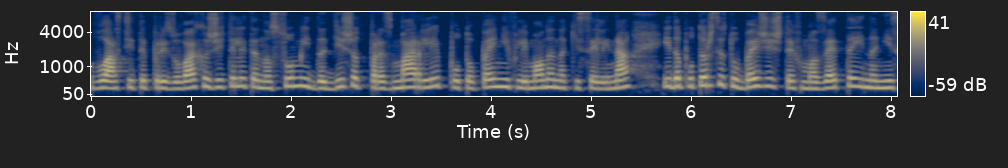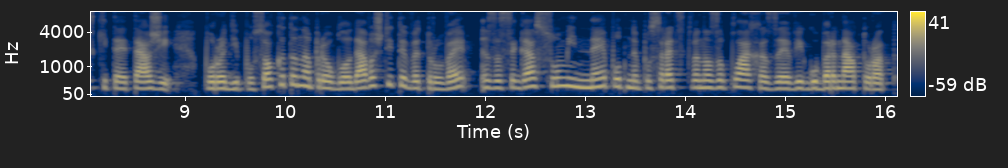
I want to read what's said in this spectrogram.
Властите призоваха жителите на Суми да дишат през марли, потопени в лимонена киселина и да потърсят обежище в мазета и на ниските етажи. Поради посоката на преобладаващите ветрове, за сега Суми не е под непосредствена заплаха, заяви губернаторът.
